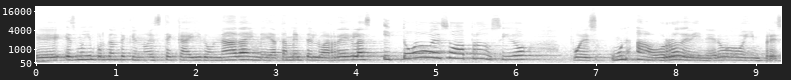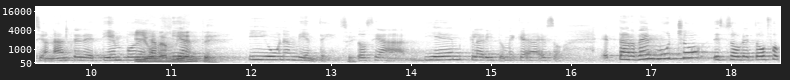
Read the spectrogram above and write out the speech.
eh, es muy importante que no esté caído nada, inmediatamente lo arreglas y todo eso ha producido pues un ahorro de dinero impresionante, de tiempo, de y energía. un ambiente. Y un ambiente. Sí. O sea, bien clarito me queda eso. Eh, tardé mucho, eh, sobre todo fue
